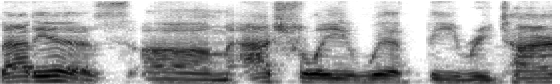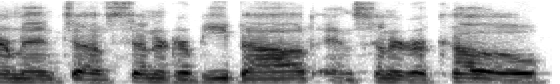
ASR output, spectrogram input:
That is. Um, actually, with the retirement of Senator Bebout and Senator Coe,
